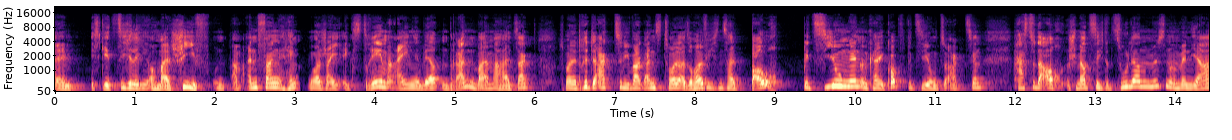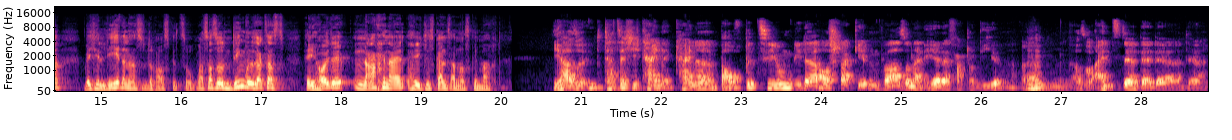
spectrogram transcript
ähm, es geht sicherlich auch mal schief. Und am Anfang hängt man wahrscheinlich extrem an eigenen Werten dran, weil man halt sagt, das ist meine dritte Aktie, die war ganz toll. Also häufig sind es halt Bauchbeziehungen und keine Kopfbeziehungen zu Aktien. Hast du da auch schmerzlich dazulernen müssen? Und wenn ja, welche Lehren hast du daraus gezogen? Was war so ein Ding, wo du sagst hast, hey, heute im Nachhinein hätte ich das ganz anders gemacht? Ja, also tatsächlich keine, keine Bauchbeziehung, die da ausschlaggebend war, sondern eher der Faktor Gier. Mhm. Ähm, also eins der, der, der, der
